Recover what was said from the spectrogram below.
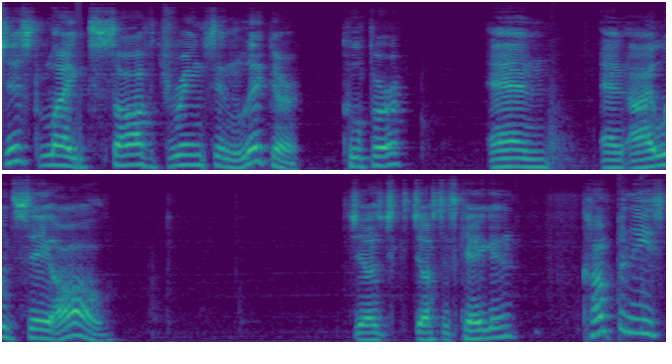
just like soft drinks and liquor, Cooper, and and I would say all. Judge Justice Kagan, companies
